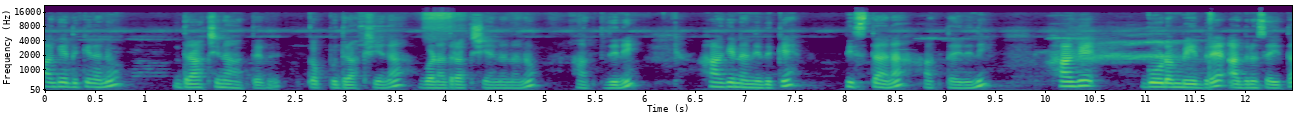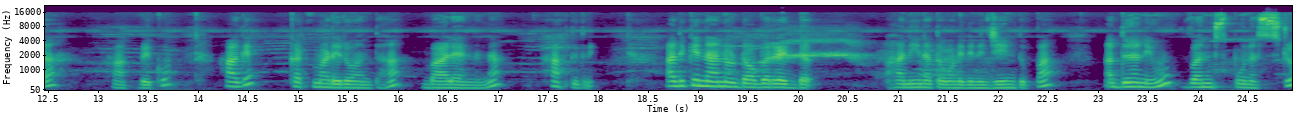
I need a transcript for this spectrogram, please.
ಹಾಗೆ ಅದಕ್ಕೆ ನಾನು ದ್ರಾಕ್ಷಿನ ಹಾಕ್ತಾಯಿದ್ದೀನಿ ಕಪ್ಪು ದ್ರಾಕ್ಷಿಯನ್ನು, ಒಣ ದ್ರಾಕ್ಷಿಯನ್ನು ನಾನು ಹಾಕ್ತಿದ್ದೀನಿ. ಹಾಗೆ ನಾನು ಇದಕ್ಕೆ ಪಿಸ್ತಾನ ಹಾಕ್ತಾಯಿದ್ದೀನಿ ಹಾಗೆ ಗೋಡಂಬಿ ಇದ್ದರೆ ಅದನ್ನು ಸಹಿತ ಹಾಕಬೇಕು. ಹಾಗೆ ಕಟ್ ಮಾಡಿರುವಂತಹ ಬಾಳೆಹಣ್ಣನ್ನು ಹಾಕ್ತಿದ್ದೀನಿ. ಅದಕ್ಕೆ ನಾನು ಡಾಬರ್ ರೆಡ್ ಹನಿನ ತೊಗೊಂಡಿದ್ದೀನಿ ಜೇನುತುಪ್ಪ ಅದನ್ನು ನೀವು ಒಂದು ಸ್ಪೂನಷ್ಟು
